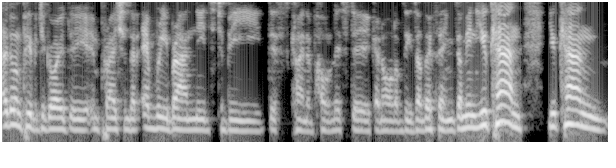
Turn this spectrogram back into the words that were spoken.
I don't want people to go out the impression that every brand needs to be this kind of holistic and all of these other things. I mean, you can you can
